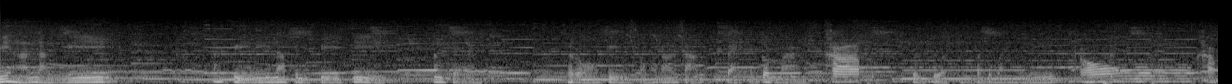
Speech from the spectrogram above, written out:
วิหารหลังนี้ถ้าปีนี้นับเป็นปีที่ตั้งแต่ฉลองปี 2538 เป็นต้นมาครับจนเกิดถึงปัจจุบันนี้อ๋อครับ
